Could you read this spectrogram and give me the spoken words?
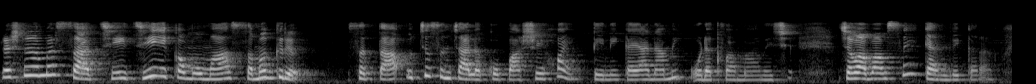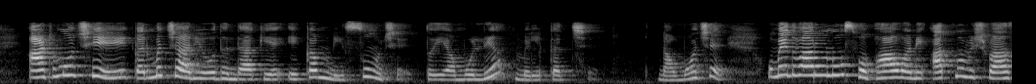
પ્રશ્ન નંબર સાત છે, જે એકમોમાં સમગ્ર સત્તા ઉચ્ચ સંચાલકો પાસે હોય તેને કયા નામે ઓળખવામાં આવે છે? જવાબ આવશે કેન્દ્રીકરણ. આઠમો છે, કર્મચારીઓ ધંધાકીય એકમની શું છે? તો એ અમૂલ્ય મિલકત છે. નવમો છે, ઉમેદવારોનો સ્વભાવ અને આત્મવિશ્વાસ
